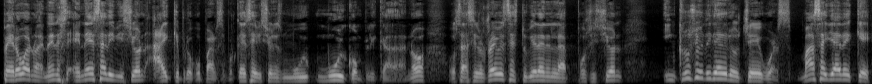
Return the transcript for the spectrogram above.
Pero bueno, en esa división hay que preocuparse, porque esa división es muy, muy complicada, ¿no? O sea, si los Ravens estuvieran en la posición, incluso yo diría de los Jaguars, más allá de que,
